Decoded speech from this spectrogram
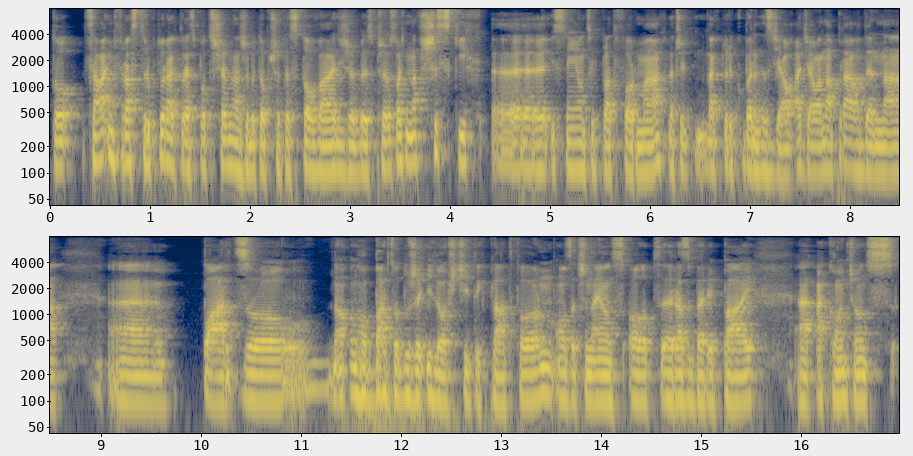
to cała infrastruktura, która jest potrzebna, żeby to przetestować, żeby przetestować na wszystkich e, istniejących platformach, znaczy na których Kubernetes działa, a działa naprawdę na e, bardzo, no, no, bardzo duże ilości tych platform, o, zaczynając od Raspberry Pi, a kończąc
